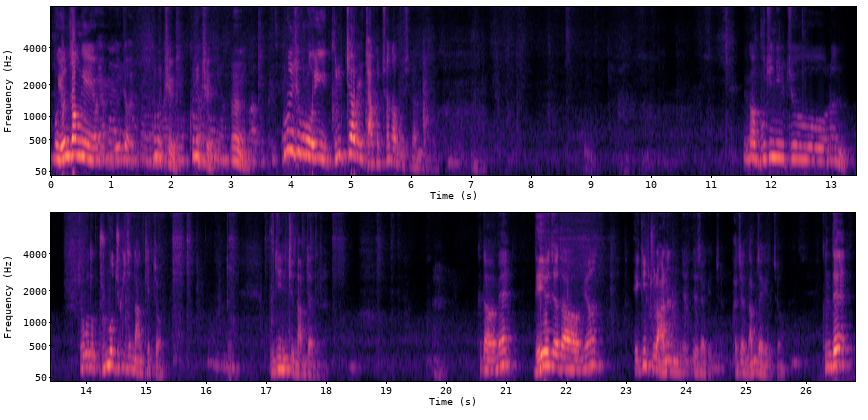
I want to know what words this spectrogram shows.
뭐 연상의 여- 여자 그렇지 그렇지 응. 그런 식으로 이 글자를 자꾸 쳐다보시라는 거예요 그러니까 무진일주는 적어도 굶어 죽이진 않겠죠. 무진일주 남자들은. 그 다음에 내 여자다면 애길 줄 아는 여- 여자겠죠. 아, 저 남자겠죠. 근데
